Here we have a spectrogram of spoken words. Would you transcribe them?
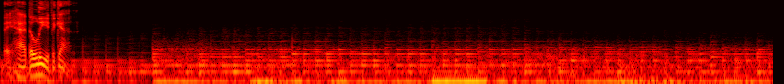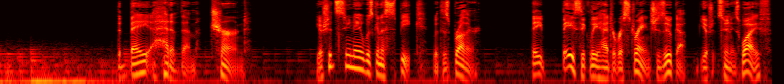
They had to leave again. The bay ahead of them churned. Yoshitsune was going to speak with his brother. They basically had to restrain Shizuka, Yoshitsune's wife,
